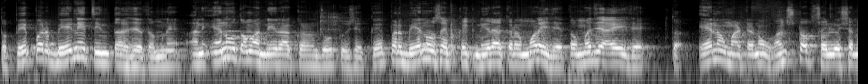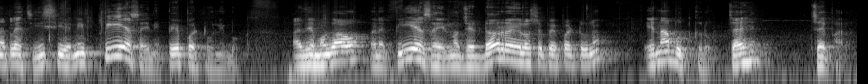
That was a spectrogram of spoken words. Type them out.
તો પેપર બેની ચિંતા છે તમને અને એનું તમારે નિરાકરણ જોતું છે. પેપર બેનું સાહેબ કંઈક નિરાકરણ મળી જાય તો મજા આવી જાય. તો એના માટેનું વન સ્ટોપ સોલ્યુશન એટલે જીસીએની પીએસઆઈની પેપર ટુની બુક આજે મગાવો અને પીએસઆઈનો જે ડર રહેલો છે પેપર ટુનો એ નાબૂદ કરો. જય હિન્દ, જય ભારત.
